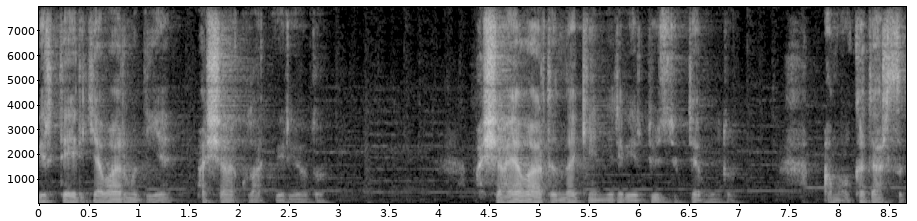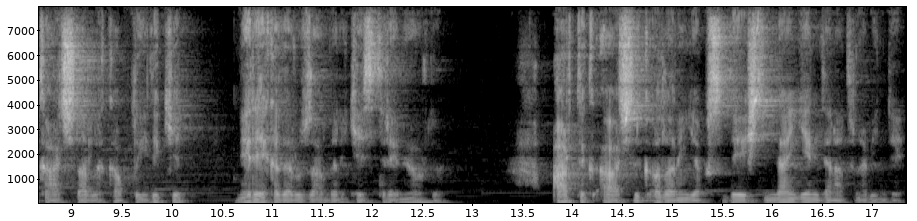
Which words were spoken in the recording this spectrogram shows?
bir tehlike var mı diye aşağı kulak veriyordu.'' Aşağıya vardığında kendini bir düzlükte buldu. Ama o kadar sık ağaçlarla kaplıydı ki nereye kadar uzandığını kestiremiyordu. Artık ağaçlık alanın yapısı değiştiğinden yeniden atına bindi.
